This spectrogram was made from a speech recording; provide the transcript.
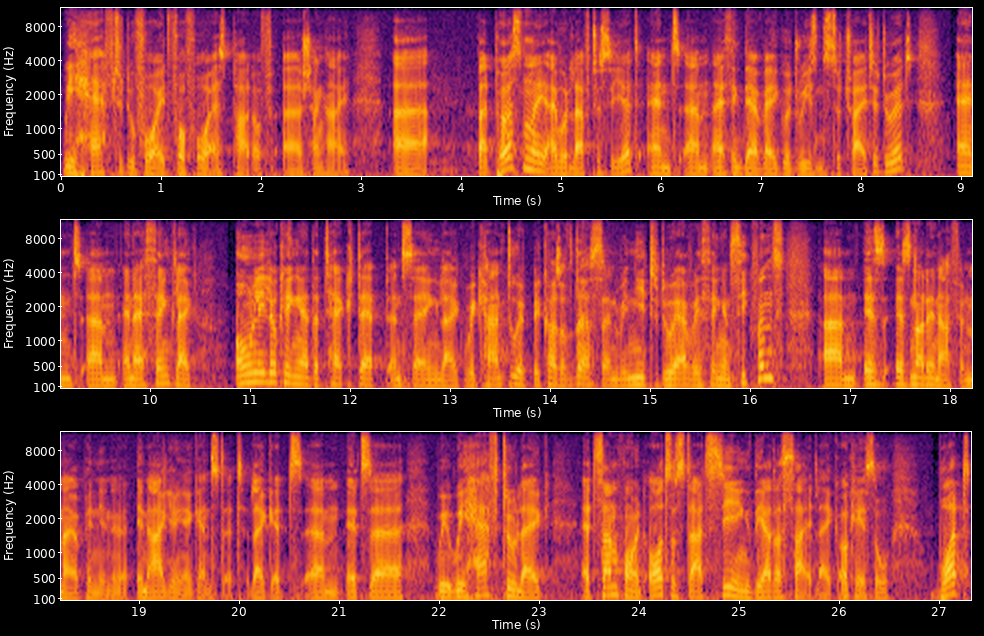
we have to do 4844 as part of uh, Shanghai. Uh, but personally, I would love to see it, and um, I think there are very good reasons to try to do it. And um, and I think like only looking at the tech debt and saying like we can't do it because of this and we need to do everything in sequence um, is is not enough in my opinion in, in arguing against it. Like it's um, it's uh, we we have to like at some point also start seeing the other side. Like okay, so what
